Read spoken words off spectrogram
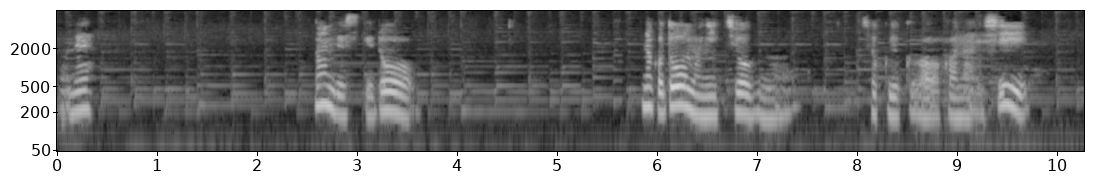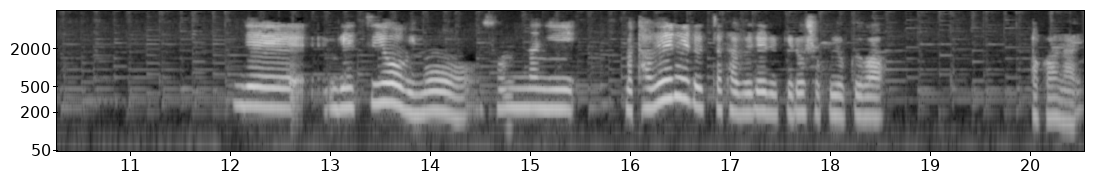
すよね。なんですけど、なんかどうも日曜日の食欲が湧かないし、で、月曜日もそんなに、まあ、食べれるっちゃ食べれるけど食欲が湧かない。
